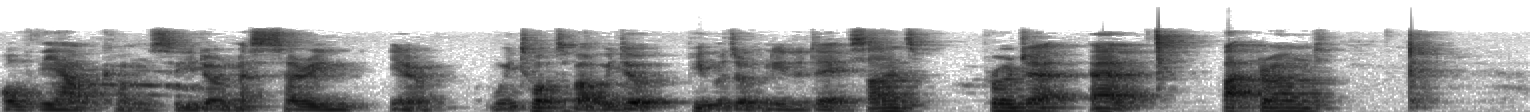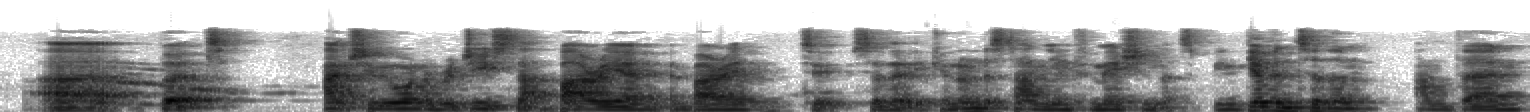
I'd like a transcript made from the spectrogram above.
of the outcomes. So you don't necessarily, you know, we talked about we do people don't need a data science project uh, background, uh, but actually we want to reduce that barrier and barrier to, so that they can understand the information that's been given to them and then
